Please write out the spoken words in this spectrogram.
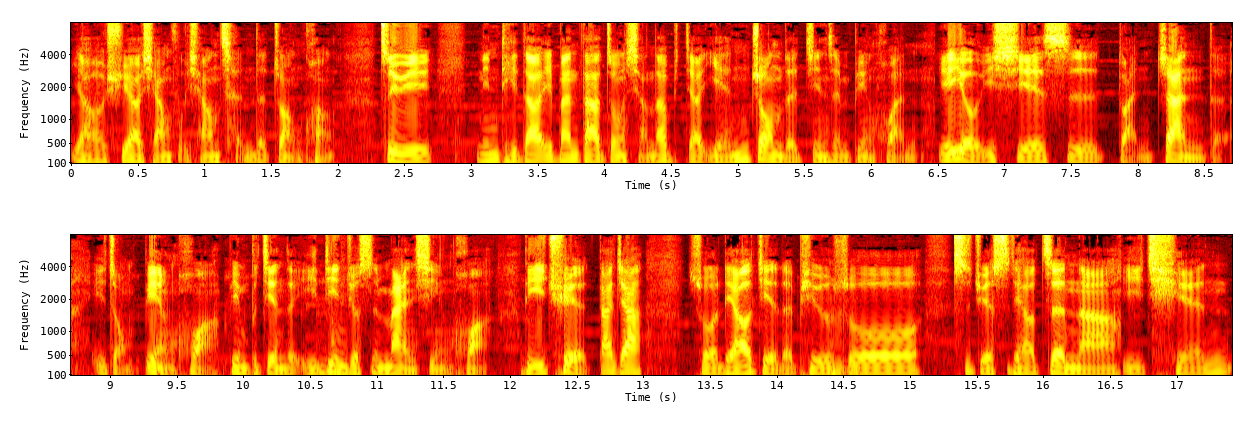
要需要相辅相成的状况。至于您提到一般大众想到比较严重的精神病患，也有一些是短暂的一种变化，并不见得一定就是慢性化。的确，大家所了解的，譬如说视觉失调症啊，以前。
